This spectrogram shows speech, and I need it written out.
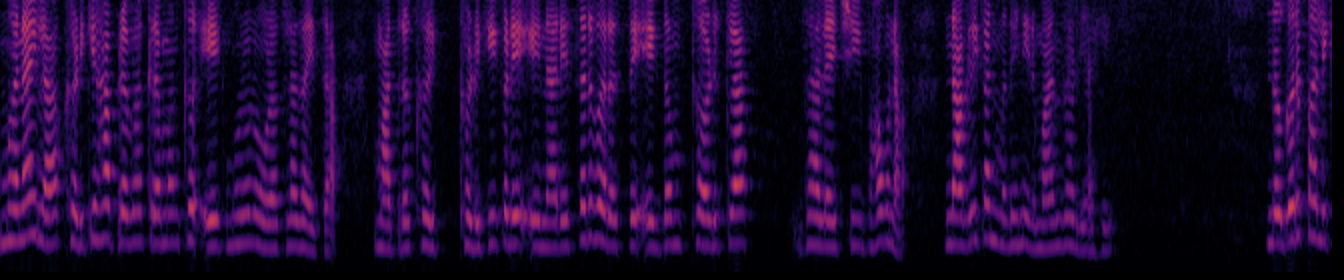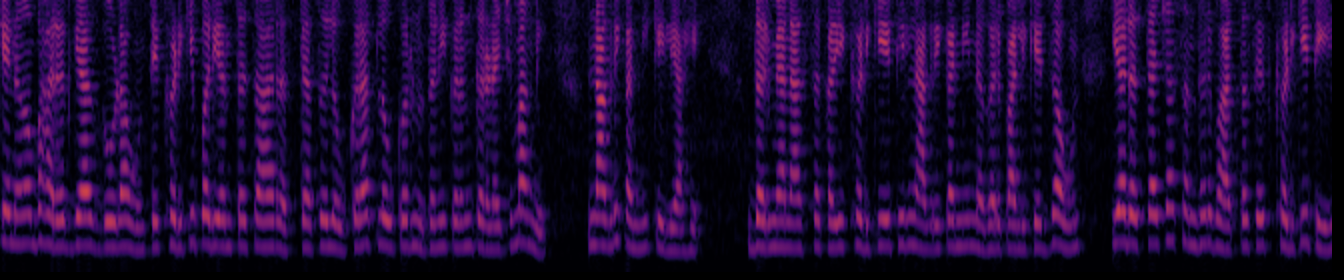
म्हणायला खडकी हा प्रभाग क्रमांक एक म्हणून ओळखला जायचा. मात्र खड खडकीकडे येणारे सर्व रस्ते एकदम थर्ड क्लास झाल्याची भावना नागरिकांमध्ये निर्माण झाली आहे. नगरपालिकेनं भारत गॅस गोडाऊन ते खडकीपर्यंतचा रस्त्याचं लवकरात लवकर नूतनीकरण करण्याची मागणी नागरिकांनी केली आहे. दरम्यान आज सकाळी खडकी येथील नागरिकांनी नगरपालिकेत जाऊन या रस्त्याच्या संदर्भात तसेच खडकीतील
